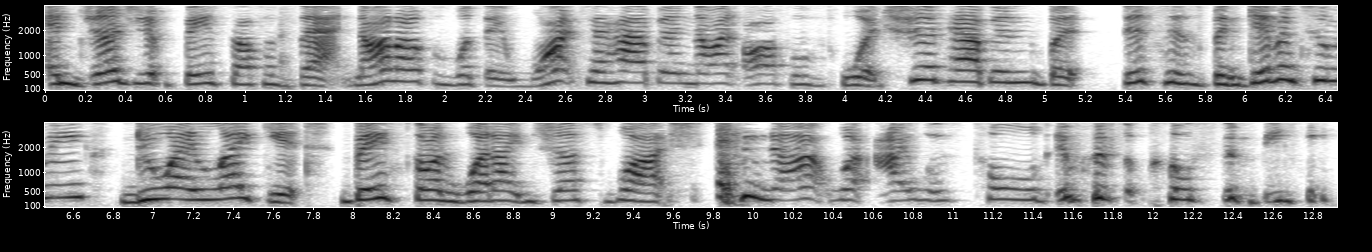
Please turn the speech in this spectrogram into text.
and judge it based off of that not off of what they want to happen, not off of what should happen, but this has been given to me. Do I like it based on what I just watched and not what I was told it was supposed to be?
